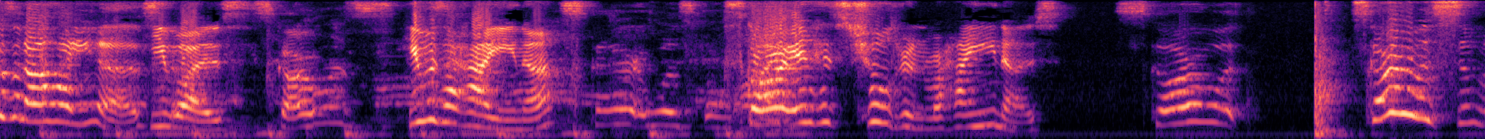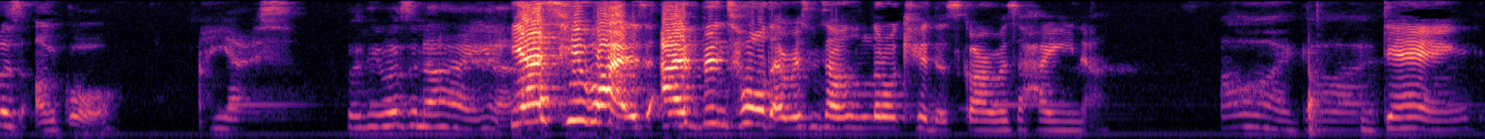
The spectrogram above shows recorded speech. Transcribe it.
wasn't a hyena. He was. Scar was. He was a hyena. Scar was the Scar lion. and his children were hyenas. Scar was. Scar was Simba's uncle, Yes. but he wasn't a hyena. Yes, he was. I've been told ever since I was a little kid that Scar was a hyena. Oh my god. Dang.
